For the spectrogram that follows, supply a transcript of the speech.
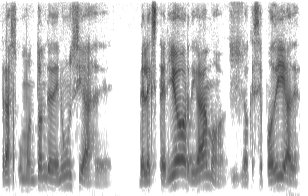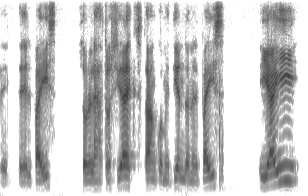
tras un montón de denuncias del exterior, digamos, y lo que se podía desde, el país, sobre las atrocidades que se estaban cometiendo en el país, Y ahí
